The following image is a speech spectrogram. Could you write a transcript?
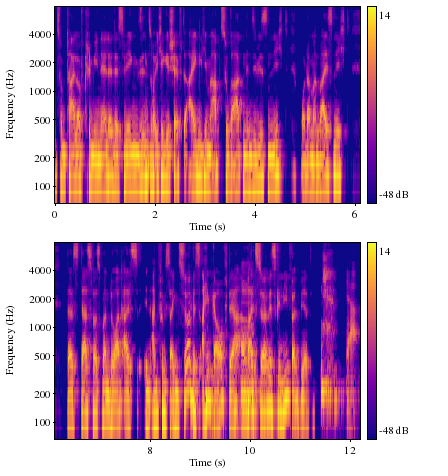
zum Teil auf Kriminelle. Deswegen sind solche Geschäfte eigentlich immer abzuraten, denn sie wissen nicht oder man weiß nicht, dass das, was man dort als in Anführungszeichen Service einkauft, ja, auch mhm. als Service geliefert wird. Ja.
